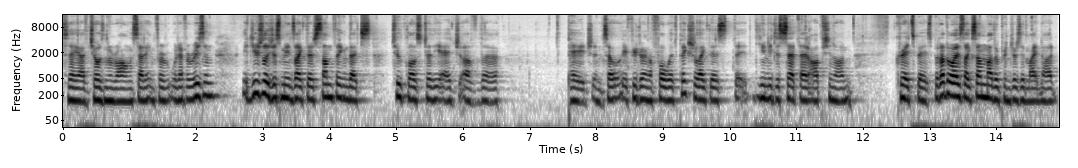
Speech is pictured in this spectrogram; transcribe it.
say I've chosen the wrong setting for whatever reason. It usually just means like there's something that's too close to the edge of the page. And so if you're doing a full width picture like this, you need to set that option on CreateSpace. But otherwise, like some other printers, it might not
